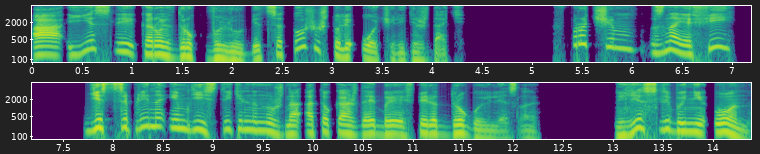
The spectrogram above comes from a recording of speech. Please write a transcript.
А если король вдруг влюбится, тоже, что ли, очереди ждать? Впрочем, зная фей, дисциплина им действительно нужна, а то каждая бы вперед другой лезла. Если бы не он,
